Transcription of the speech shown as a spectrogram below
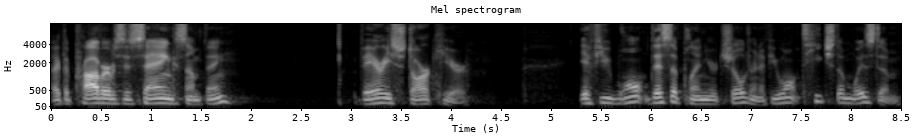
Like the Proverbs is saying something very stark here. If you won't discipline your children, if you won't teach them wisdom,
